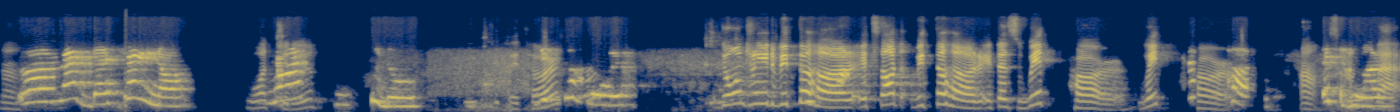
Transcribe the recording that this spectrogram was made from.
Hmm. Laura doesn't know what to do what to do. With her? her. Don't read with her. It's not with her. It is with her. With her. Ah, It's school her. bag.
